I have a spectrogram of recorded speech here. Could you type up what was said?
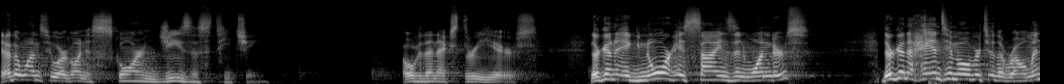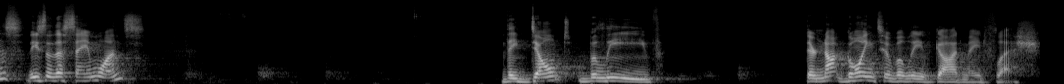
they're the ones who are going to scorn Jesus' teaching over the next three years. They're going to ignore his signs and wonders. They're going to hand him over to the Romans. These are the same ones. They don't believe, they're not going to believe God made flesh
